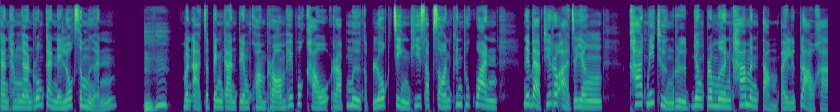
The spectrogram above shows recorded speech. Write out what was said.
การทำงานร่วมกันในโลกเสมือน อือฮึ มันอาจจะเป็นการเตรียมความพร้อมให้พวกเขารับมือกับโลกจริงที่ซับซ้อนขึ้นทุกวัน ในแบบที่เราอาจจะยังคาดไม่ถึงหรือยังประเมินค่ามันต่ำไปหรือเปล่าคะ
